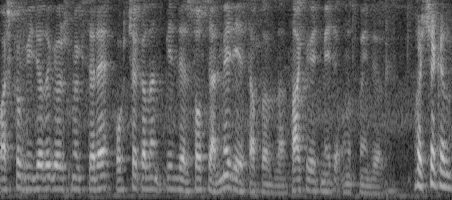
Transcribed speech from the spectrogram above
Başka bir videoda görüşmek üzere. Hoşçakalın. Bizleri sosyal medya hesaplarımızdan takip etmeyi de unutmayın diyoruz. Hoşçakalın.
